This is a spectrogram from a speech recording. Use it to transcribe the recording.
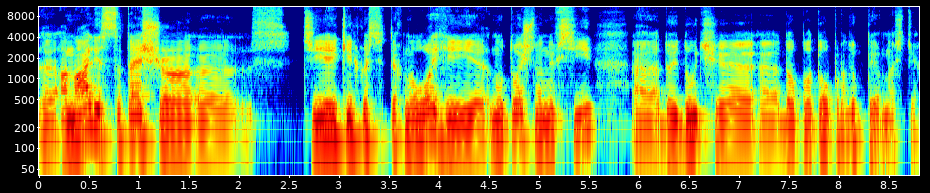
е, аналіз, це те, що е, цієї кількості технологій, ну точно не всі е, дойдуть е, е, до плато продуктивності.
